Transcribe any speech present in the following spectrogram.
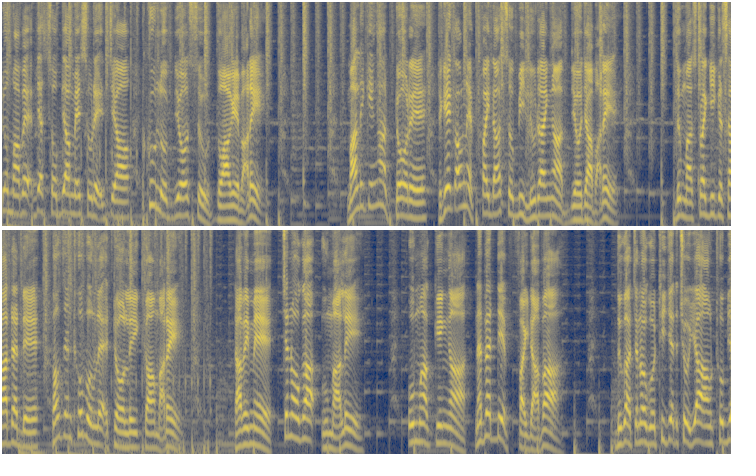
တွန်းမှာပဲအပြတ်စော်ပြမယ်ဆိုတဲ့အကြောင်းအခုလိုပြောဆိုသွားခဲ့ပါတယ်။မာလီကင်ကတော်တယ်တကယ်ကောင်းတဲ့ fighter ဆိုပြီးလူတိုင်းကပြောကြပါတယ်။သူမှာ strike ကစားတတ်တယ်ဘောက်ဆန်ထိုးပုံလည်းအတော်လေးကောင်းပါတယ်။ဒါပေမဲ့ကျွန်တော်ကဦးမာလေးဦးမာကင်းကနံပါတ်1 fighter ပါ သူကကျွန်တော်ကိုထိချက်တချို့ရအောင်ထိုးပြ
